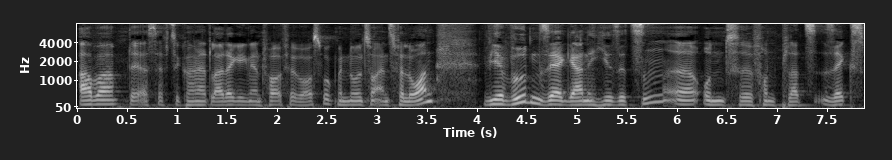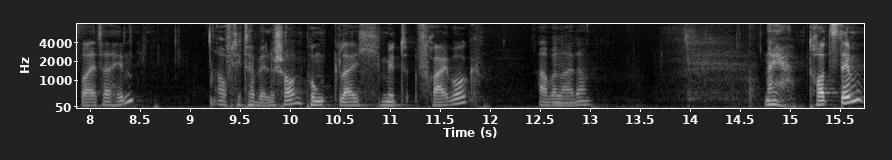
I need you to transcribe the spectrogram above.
aber der 1. FC Köln hat leider gegen den VfL Wolfsburg mit 0 zu 1 verloren. Wir würden sehr gerne hier sitzen äh, und äh, von Platz 6 weiterhin auf die Tabelle schauen. Punktgleich mit Freiburg, aber leider. Naja, trotzdem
